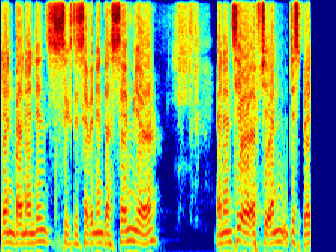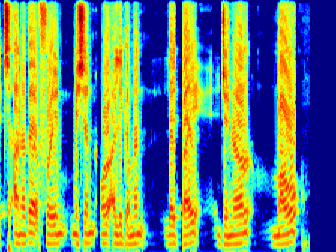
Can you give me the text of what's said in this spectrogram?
Then by 1967, in the same year, NNC or FGN dispatched another foreign mission or alignment led by General Mao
